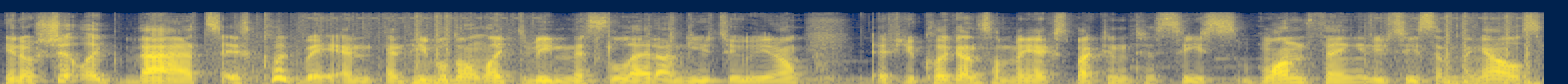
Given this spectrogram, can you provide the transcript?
You know shit like that is clickbait and and people don't like to be misled on YouTube you know if you click on something expecting to see one thing and you see something else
